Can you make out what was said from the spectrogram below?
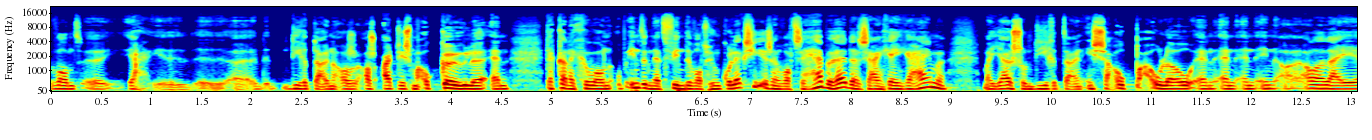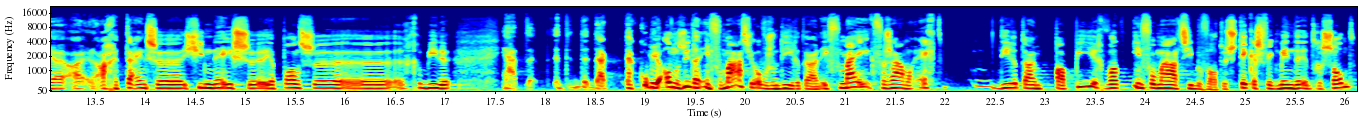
want eh, ja, eh, dierentuinen als, als Artis, maar ook Keulen... en daar kan ik gewoon op internet vinden wat hun collectie is en wat ze hebben. Hè. Daar zijn geen geheimen. Maar juist zo'n dierentuin in Sao Paulo... en, en, en in allerlei Argentijnse, Chinese, Japanse gebieden... Ja, daar kom je anders niet aan informatie over zo'n dierentuin. Ik, voor mij, ik verzamel echt dierentuinpapier wat informatie bevat. Dus stickers vind ik minder interessant.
